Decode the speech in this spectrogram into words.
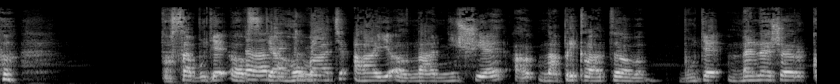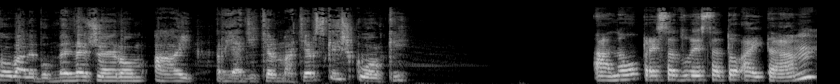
to sa bude vzťahovať aj na nižšie, napríklad bude manažerkou alebo manažérom aj riaditeľ materskej škôlky? Áno, presadzuje sa to aj tam.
